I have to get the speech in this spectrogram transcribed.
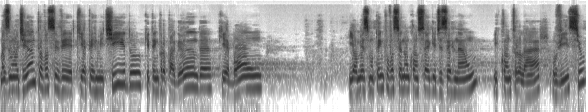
Mas não adianta você ver que é permitido, que tem propaganda, que é bom, e ao mesmo tempo você não consegue dizer não e controlar o vício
